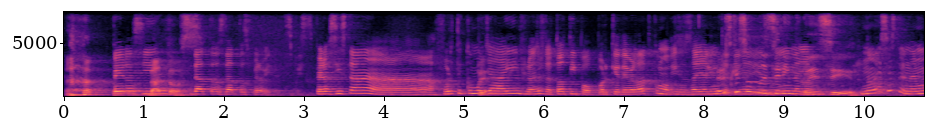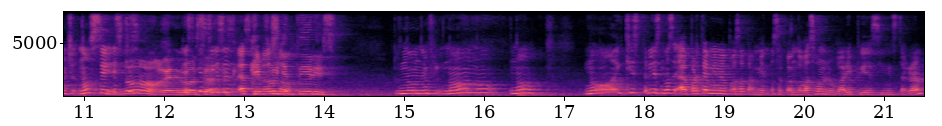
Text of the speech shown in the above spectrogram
Pero sí. Datos. Datos, datos, pero bien, después. Pero sí está fuerte como Pero- ya hay influencers de todo tipo. Porque de verdad, como dices, hay alguien Pero que. es que tiene eso no es ser 10,000 años. influencer. No, eso es tener mucho. No sé, es que. no, eh, es o que sea, sí es ¿qué asqueroso. influyente eres? Pues no, no, no, no, no. No, qué estrés, no sé. Aparte a mí me pasa también, o sea, cuando vas a un lugar y pides Instagram,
